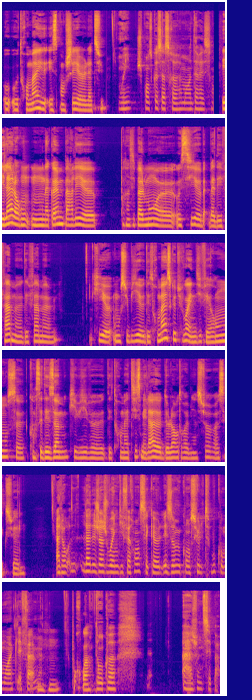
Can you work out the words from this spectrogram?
au, trauma et, se pencher là-dessus. Oui, je pense que ça serait vraiment intéressant. Et là, alors, on, a quand même parlé principalement aussi bah, bah, des femmes, des femmes qui euh, ont subi euh, des traumas. Est-ce que tu vois une différence euh, quand c'est des hommes qui vivent des traumatismes et là de l'ordre bien sûr sexuel? Alors là déjà je vois une différence, c'est que les hommes consultent beaucoup moins que les femmes. Mmh Pourquoi? Donc ah je ne sais pas.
